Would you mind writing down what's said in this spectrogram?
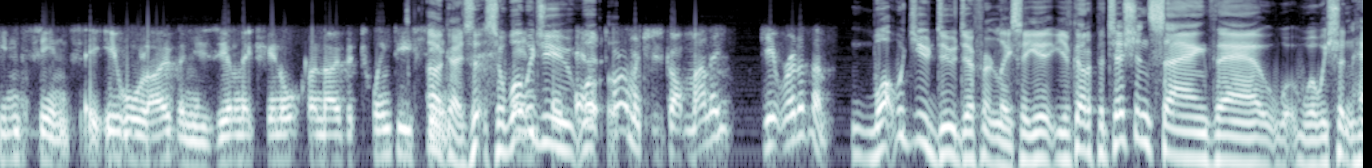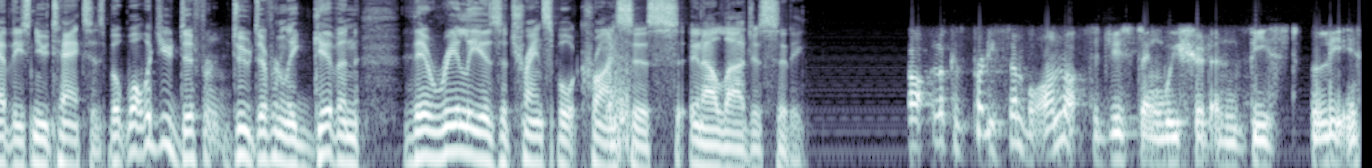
10 cents all over New Zealand, actually in Auckland over 20 cents. Okay, so, so what and, would you... And, what, and when she's got money, get rid of them. What would you do differently? So you, have got a petition saying that well we shouldn't have these new taxes, but what would you different, hmm. do differently given there really is a transport crisis in our largest city? Oh, look, it's pretty simple. I'm not suggesting we should invest less,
